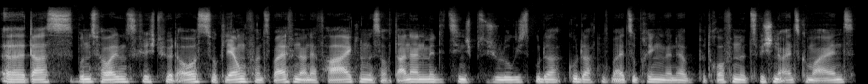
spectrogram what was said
Äh, das Bundesverwaltungsgericht führt aus, zur Klärung von Zweifeln an der Fahreignung ist auch dann ein medizinisch-psychologisches Gutachten beizubringen, wenn der Betroffene zwischen 1,1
